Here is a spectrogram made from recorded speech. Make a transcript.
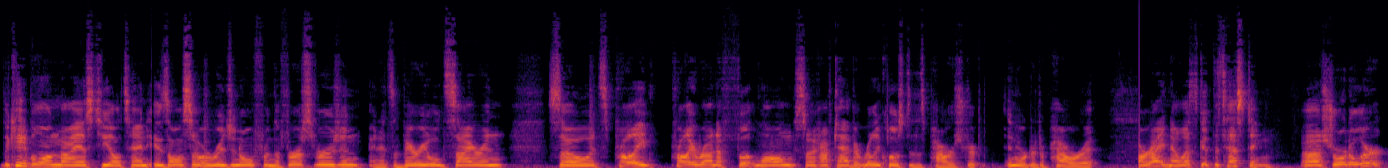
The cable on my STL10 is also original from the first version, and it's a very old siren. So it's probably probably around a foot long, so I have to have it really close to this power strip in order to power it. Alright, now let's get the testing. Uh, short alert.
